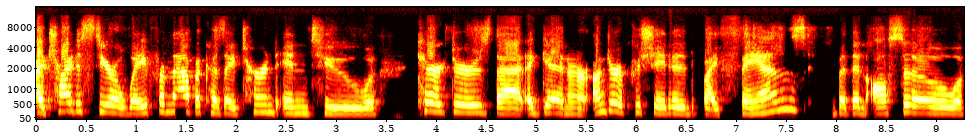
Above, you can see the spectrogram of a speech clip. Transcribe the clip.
I tried to steer away from that because I turned into characters that again are underappreciated by fans but then also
